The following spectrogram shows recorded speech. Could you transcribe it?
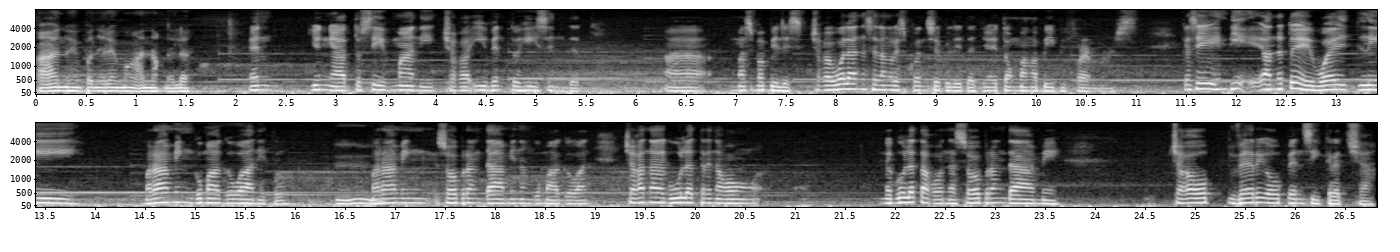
aanuhin pa nila yung mga anak nila. and yun nga to save money tsaka even to hasten that ah, mas mabilis tsaka wala na silang responsibilidad yung itong mga baby farmers kasi hindi ano to eh widely maraming gumagawa nito Mm. Maraming, sobrang dami ng gumagawa. Tsaka nagulat rin ako, nagulat ako na sobrang dami. Tsaka op- very open secret siya.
